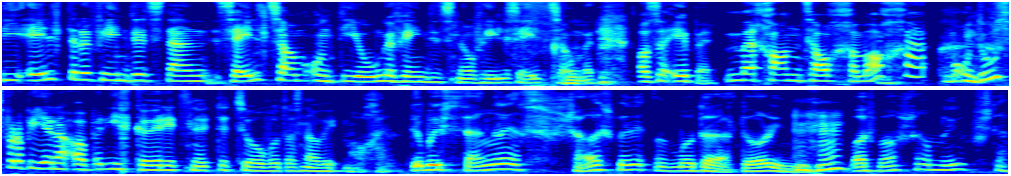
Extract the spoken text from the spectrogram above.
die Eltern finden es dann seltsam und die Jungen finden es noch viel seltsamer. Also eben, man kann Sachen machen und ausprobieren, aber ich gehöre jetzt nicht dazu, die das noch machen will. Du bist Sängerin, Schauspielerin und Moderatorin. Mhm. Was machst du am liebsten?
